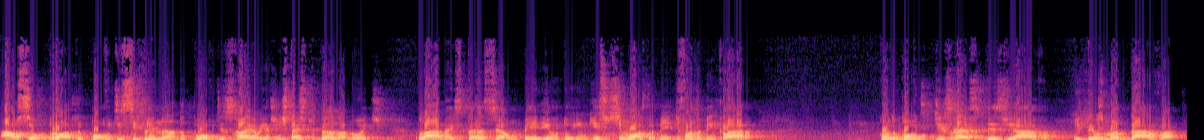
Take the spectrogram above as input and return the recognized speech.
ao seu próprio povo, disciplinando o povo de Israel. E a gente está estudando à noite, lá na estância, um período em que isso se mostra bem, de forma bem clara. Quando o povo de Israel se desviava e Deus mandava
